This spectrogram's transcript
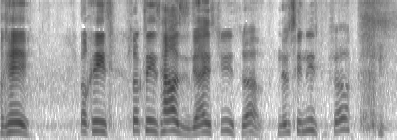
Okay, look at these, look at these houses, guys. Jeez, wow, never seen these before.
